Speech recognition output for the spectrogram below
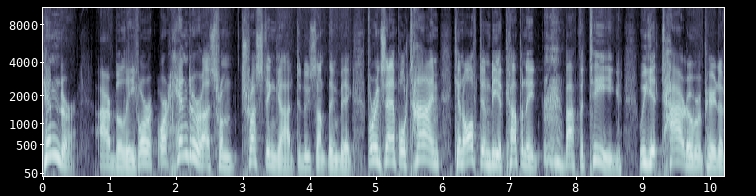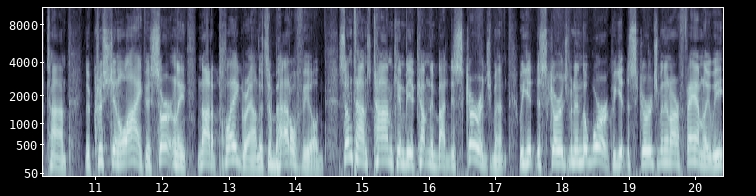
hinder our belief or, or hinder us from trusting God to do something big. For example, time can often be accompanied by fatigue. We get tired over a period of time. The Christian life is certainly not a playground, it's a battlefield. Sometimes time can be accompanied by discouragement. We get discouragement in the work, we get discouragement in our family, we,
